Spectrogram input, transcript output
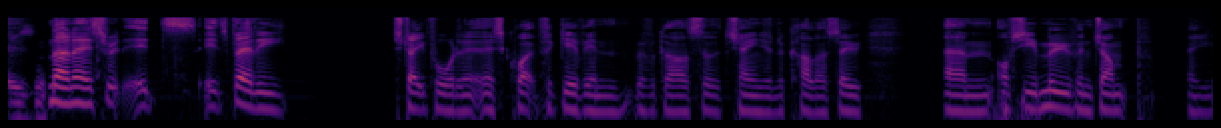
reason. No, no, it's it's it's fairly straightforward and it's quite forgiving with regards to the change in the colour. So, um, obviously you move and jump, uh, you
